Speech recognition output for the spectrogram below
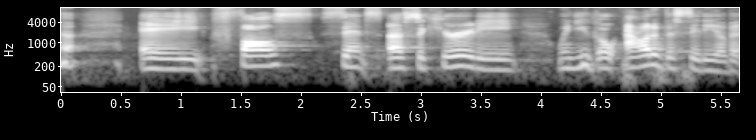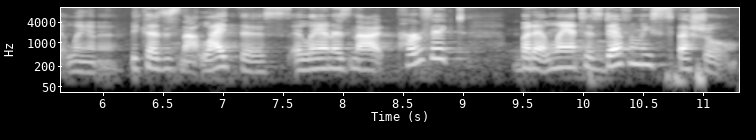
a false sense of security when you go out of the city of Atlanta because it's not like this. Atlanta is not perfect, but Atlanta is definitely special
